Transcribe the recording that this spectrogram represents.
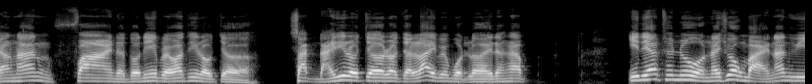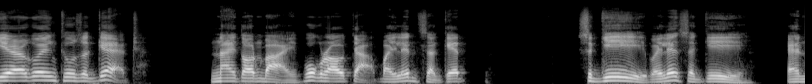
ดังนั้น find ตัวนี้แปลว่าที่เราเจอ สัตว์ไหนที่เราเจอเราจะไล่ไปหมดเลยนะครับ in the afternoon ในช่วงบ่ายนั้น we are going to sket ในตอนบ่ายพวกเราจะไปเล่นสเก็ตสกีไปเล่นสกี and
